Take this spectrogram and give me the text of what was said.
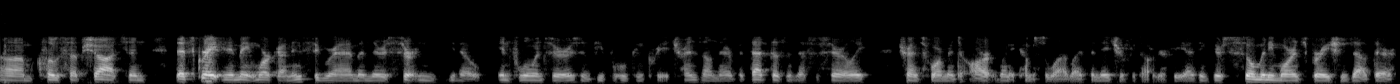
um, close-up shots, and that's great. And it may work on Instagram, and there's certain you know influencers and people who can create trends on there, but that doesn't necessarily transform into art when it comes to wildlife and nature photography. I think there's so many more inspirations out there,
